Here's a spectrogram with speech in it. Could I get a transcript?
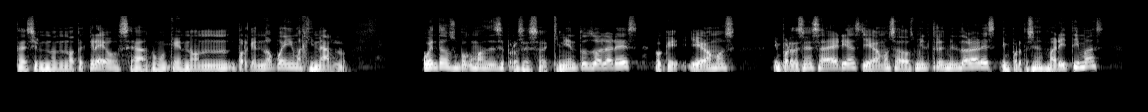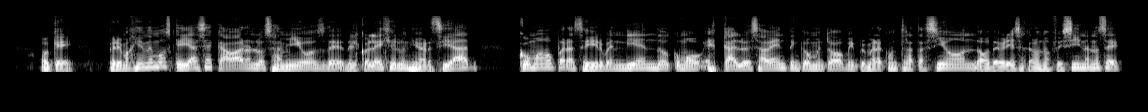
A decir, no, te creo. O sea, como que no, porque no puede imaginarlo. Cuéntanos un poco más de ese proceso. De 500 dólares, ok, llegamos, importaciones aéreas, llegamos a 2.000, 3.000 dólares, importaciones marítimas, ok. Pero imaginemos que ya se acabaron los amigos del colegio, de la universidad, ¿Cómo hago para seguir vendiendo? ¿Cómo escalo esa venta? ¿En qué momento hago mi primera contratación? ¿O debería sacar una oficina? No sé.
